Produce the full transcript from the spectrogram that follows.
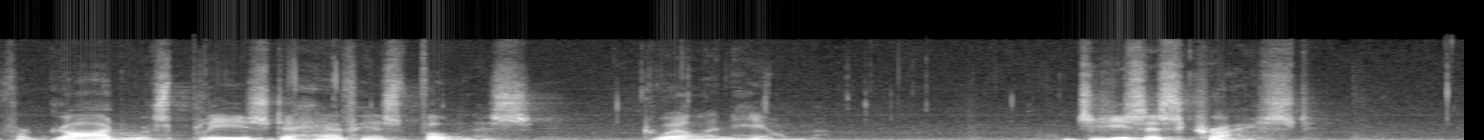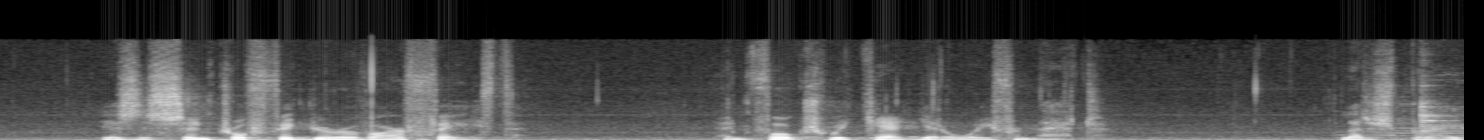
For God was pleased to have his fullness dwell in him? Jesus Christ is the central figure of our faith. And, folks, we can't get away from that. Let us pray.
